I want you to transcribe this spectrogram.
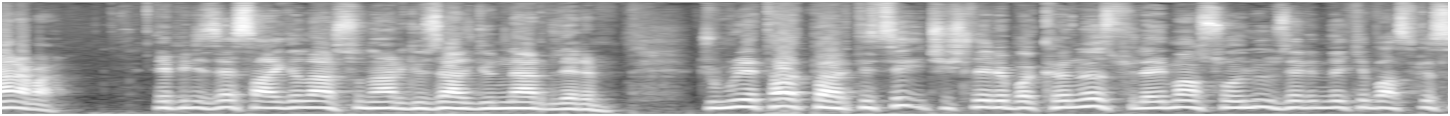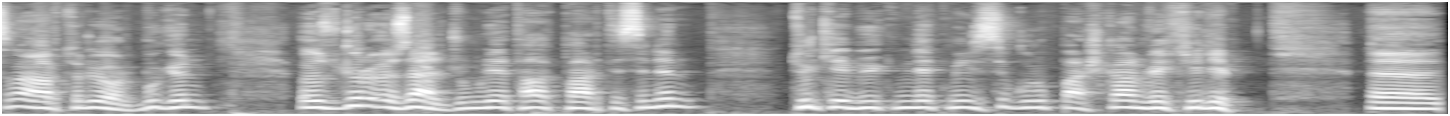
Merhaba. Hepinize saygılar sunar, güzel günler dilerim. Cumhuriyet Halk Partisi İçişleri Bakanı Süleyman Soylu üzerindeki baskısını artırıyor. Bugün Özgür Özel, Cumhuriyet Halk Partisi'nin Türkiye Büyük Millet Meclisi Grup Başkan Vekili, e,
